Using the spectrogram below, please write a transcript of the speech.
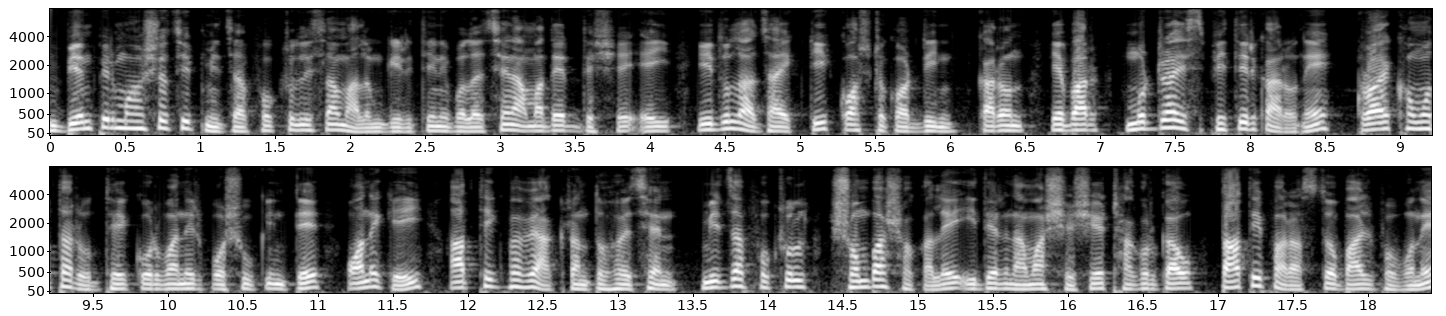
বিএনপির মহাসচিব মির্জা ফখরুল ইসলাম আলমগীর। তিনি বলেছেন, আমাদের দেশে এই ঈদুল আজহা একটি কষ্টকর দিন। কারণ এবার মুদ্রাস্ফীতির কারণে ক্রয় ক্ষমতার ঊর্ধ্বে কোরবানির পশু কিনতে অনেকেই আর্থিকভাবে আক্রান্ত হয়েছেন। মির্জা ফখরুল সোমবার সকালে ঈদের নামাজ শেষে ঠাকুরগাঁও তাঁতিপাড়াস্ত বাসভবনে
